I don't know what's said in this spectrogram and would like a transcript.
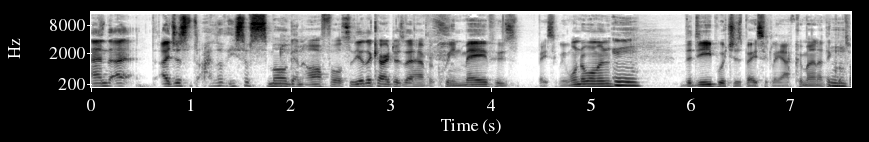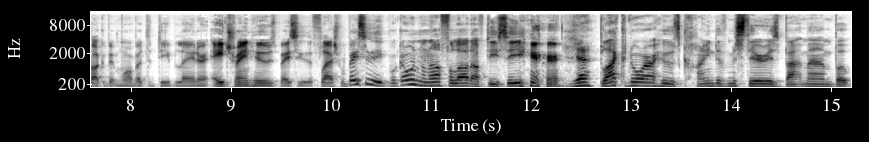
And I, I just, I love. He's so smug and awful. So the other characters I have are Queen Maeve, who's basically Wonder Woman. Mm. The Deep, which is basically Aquaman. I think we'll talk a bit more about the Deep later. A Train, who's basically the Flash. We're basically we're going an awful lot off DC here. Yeah. Black Noir, who's kind of mysterious Batman, but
